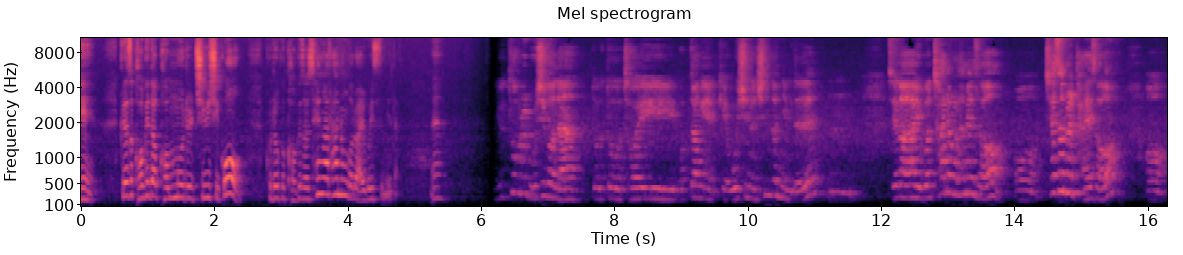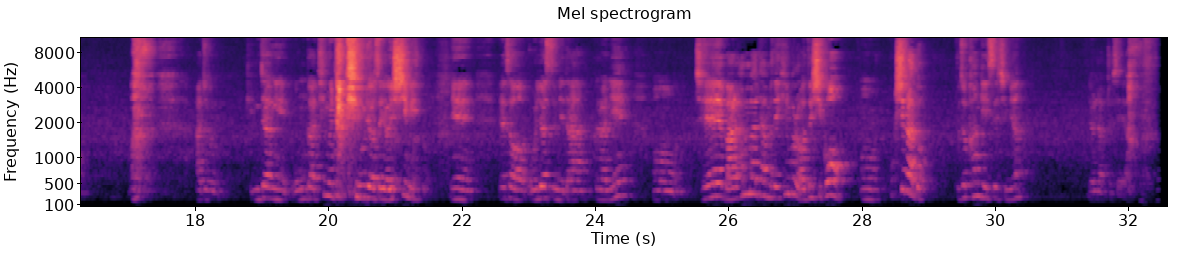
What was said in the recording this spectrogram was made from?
예. 그래서 거기다 건물을 지으시고 그리고 거기서 생활하는 걸로 알고 있습니다. 예. 유튜브를 보시거나 또, 또 저희 법당에 이렇게 오시는 신도님들, 음, 제가 이번 촬영을 하면서 어, 최선을 다해서 어, 아주 굉장히 온갖 힘을 다 기울여서 열심히 예 해서 올렸습니다. 그러니 어, 제 말 한마디 한마디 힘을 얻으시고 어, 혹시라도 부족한 게 있으시면 연락 주세요.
